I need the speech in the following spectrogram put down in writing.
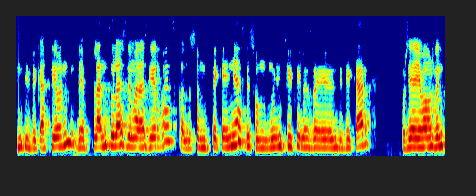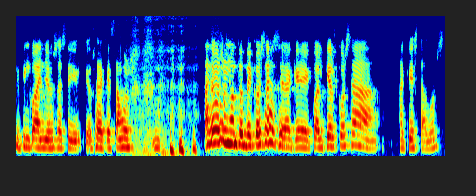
de identificación de plántulas de malas hierbas cuando son pequeñas, que son muy difíciles de identificar pues ya llevamos 25 años así, o sea que estamos, hacemos un montón de cosas, o sea que cualquier cosa, aquí estamos.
